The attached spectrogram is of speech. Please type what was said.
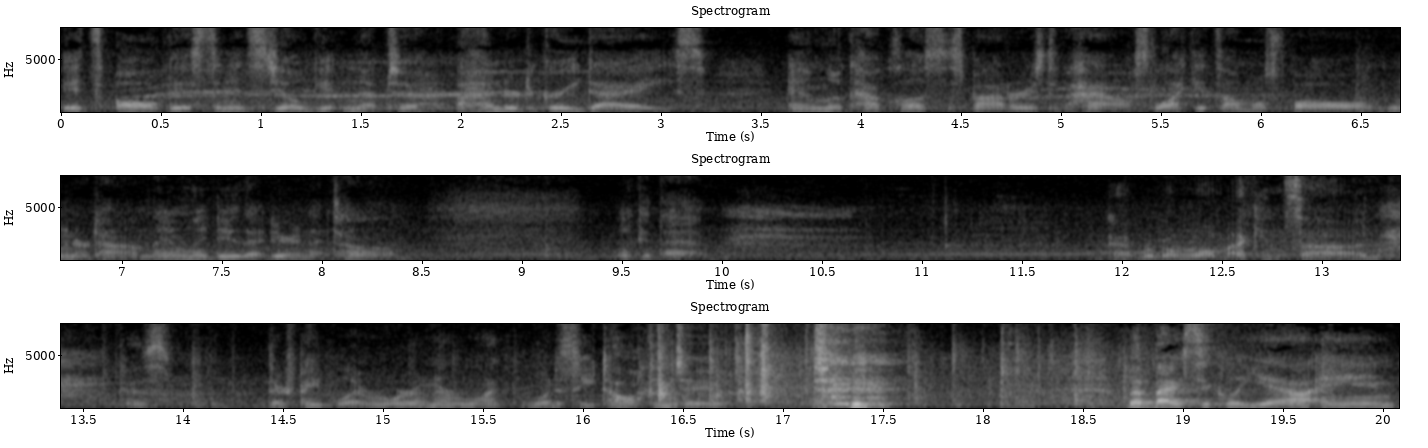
it's August and it's still getting up to 100 degree days. And look how close the spider is to the house, like it's almost fall, winter time. They only do that during that time. Look at that. God, we're gonna walk back inside because there's people everywhere and they're like, what is he talking to? but basically, yeah, and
